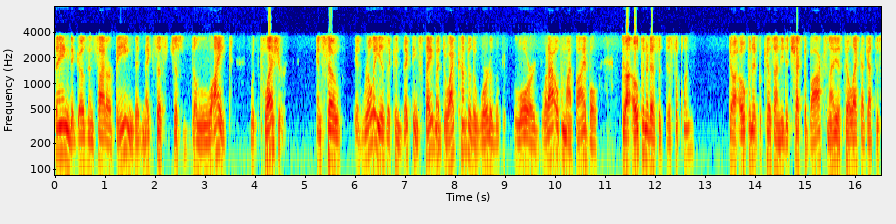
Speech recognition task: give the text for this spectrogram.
thing that goes inside our being that makes us just delight with pleasure. And so it really is a convicting statement. Do I come to the word of the Lord? When I open my Bible, do I open it as a discipline? Do I open it because I need to check the box and I need to feel like I got this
